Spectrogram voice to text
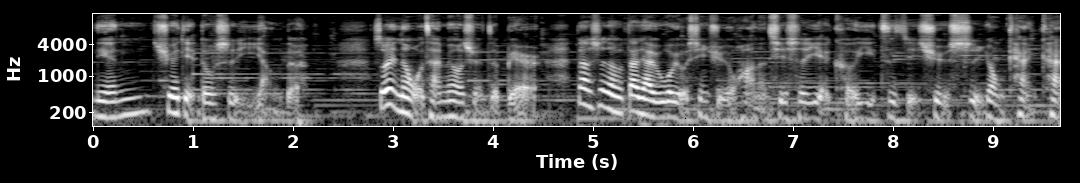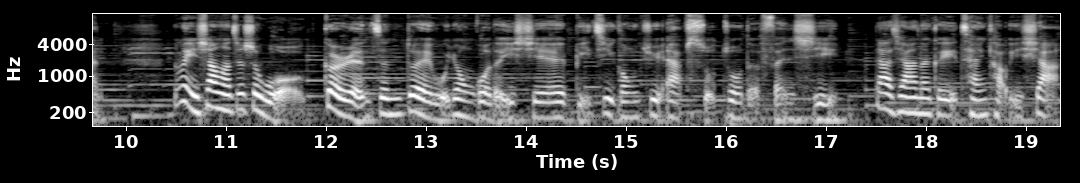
连缺点都是一样的，所以呢，我才没有选择 Bear。但是呢，大家如果有兴趣的话呢，其实也可以自己去试用看看。那么以上呢，就是我个人针对我用过的一些笔记工具 App 所做的分析，大家呢可以参考一下。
